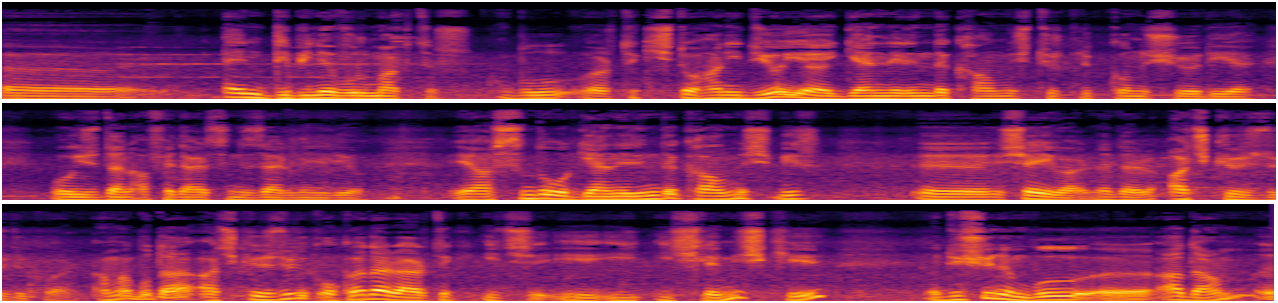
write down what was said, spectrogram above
e, en dibine vurmaktır. Bu artık işte o hani diyor ya genlerinde kalmış Türklük konuşuyor diye. O yüzden affedersiniz Ermeni diyor. E aslında o genlerinde kalmış bir e, şey var ne der açgözlülük var. Ama bu da açgözlülük o kadar artık iç, işlemiş ki düşünün bu e, adam e,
